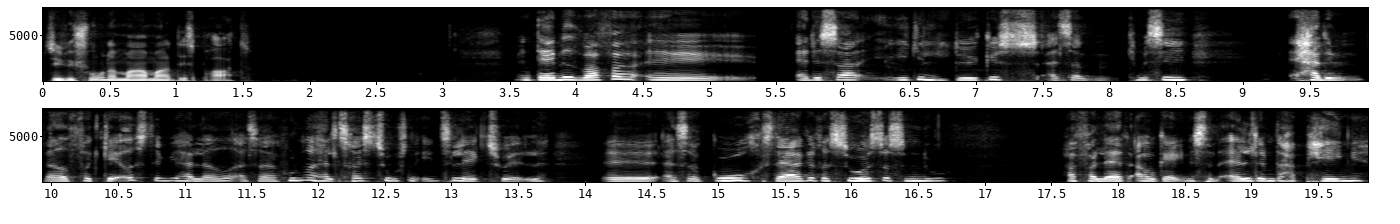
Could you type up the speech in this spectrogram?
situationen er meget, meget desperat. Men David, hvorfor øh, er det så ikke lykkes? Altså, kan man sige, har det været forgæves, det vi har lavet? Altså 150.000 intellektuelle, øh, øh, altså gode, stærke ressourcer, som nu har forladt Afghanistan. Alle dem, der har penge,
